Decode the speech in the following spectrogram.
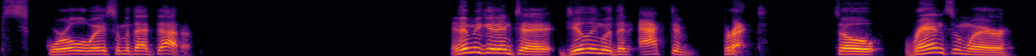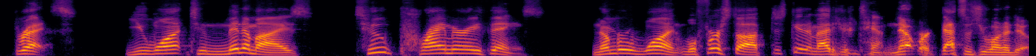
squirrel away some of that data. And then we get into dealing with an active threat. So ransomware threats, you want to minimize two primary things. Number one, well, first off, just get them out of your damn network. That's what you want to do.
